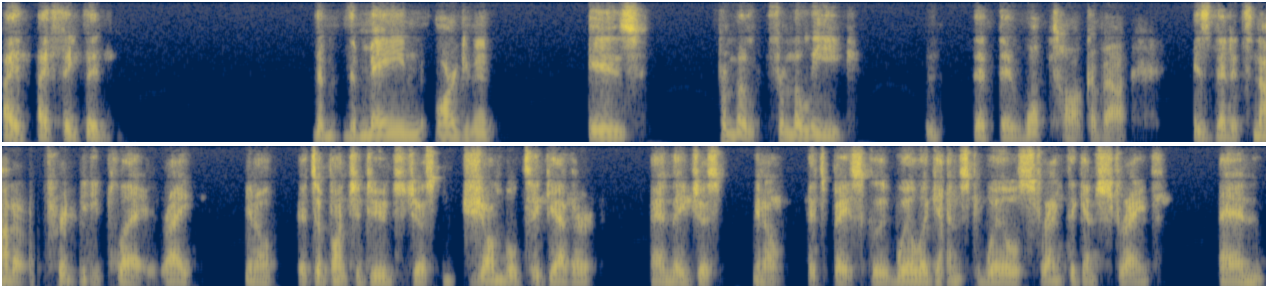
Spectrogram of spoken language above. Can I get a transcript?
I, I think that the the main argument is from the from the league that they won't talk about is that it's not a pretty play, right? You know, it's a bunch of dudes just jumbled together and they just you know it's basically will against will strength against strength. And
